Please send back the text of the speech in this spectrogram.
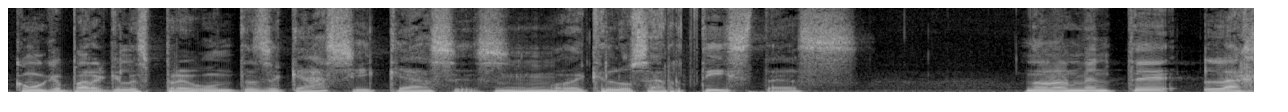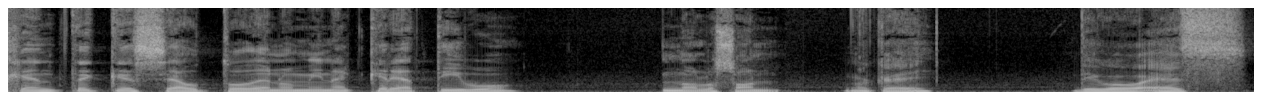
Como que para que les preguntes de que, ah, sí, ¿qué haces? O de que los artistas. Normalmente la gente que se autodenomina creativo no lo son. Ok. Digo, es.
